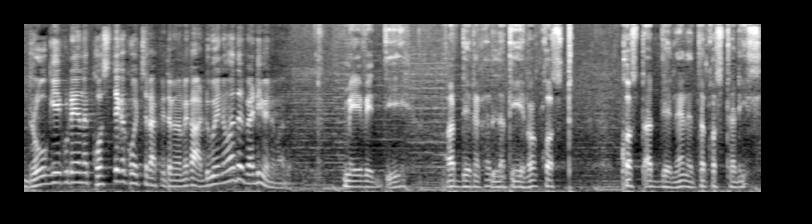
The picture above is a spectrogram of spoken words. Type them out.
ද්‍රෝගියකුට යන කොස්ට එක කොච්චරක් විතරන එක අඩුවෙනවද වැඩි වෙනවද. මේ වෙද්දී අධ්‍යන කරලා තියෙනවා කොස්ට් කොස්ට අධ්‍යන නැත කොස්ටඩිස්.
